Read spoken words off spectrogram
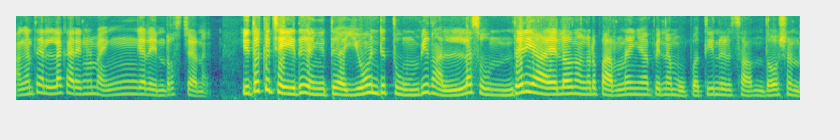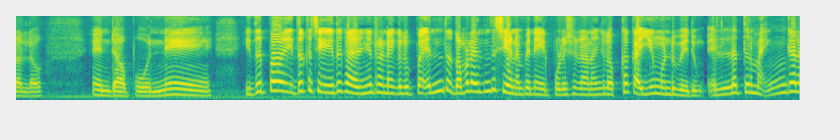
അങ്ങനത്തെ എല്ലാ കാര്യങ്ങളും ഭയങ്കര ഇൻട്രസ്റ്റ് ആണ്. ഇതൊക്കെ ചെയ്ത് കഴിഞ്ഞിട്ട് അയ്യോ എന്റെ തുമ്പി നല്ല സുന്ദരി ആയല്ലോ എന്ന് അങ്ങോട്ട് പറഞ്ഞു കഴിഞ്ഞാൽ പിന്നെ മുപ്പത്തിന്റെ ഒരു സന്തോഷം ഉണ്ടല്ലോ. എന്റെ പൊന്നെ. ഇതിപ്പോൾ ഇതൊക്കെ ചെയ്ത് കഴിഞ്ഞിട്ടുണ്ടെങ്കിൽ ഇപ്പോൾ എന്ത് നമ്മൾ എന്ത് ചെയ്യണം? പിന്നെ നെയിൽ പോളിഷ് ഇടാണെങ്കിലും ഒക്കെ കയ്യും കൊണ്ട് വരും. എല്ലാത്തിനും ഭയങ്കര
